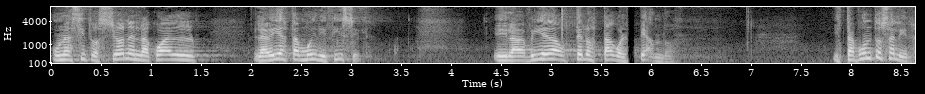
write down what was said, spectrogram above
una situación en la cual la vida está muy difícil. Y la vida usted lo está golpeando. Y está a punto de salir.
